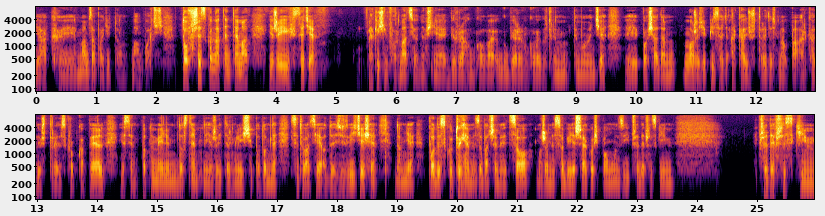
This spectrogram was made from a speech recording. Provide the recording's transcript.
jak y, mam zapłacić, to mam płacić. To wszystko na ten temat. Jeżeli chcecie jakieś informacje odnośnie biura rachunkowego, biura rachunkowego którym w tym momencie y, posiadam, możecie pisać arkadiusztredes.pl Jestem pod tym mailem dostępny. Jeżeli też mieliście podobne sytuacje, odezwijcie się do mnie, podyskutujemy, zobaczymy co, możemy sobie jeszcze jakoś pomóc i przede wszystkim przede wszystkim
